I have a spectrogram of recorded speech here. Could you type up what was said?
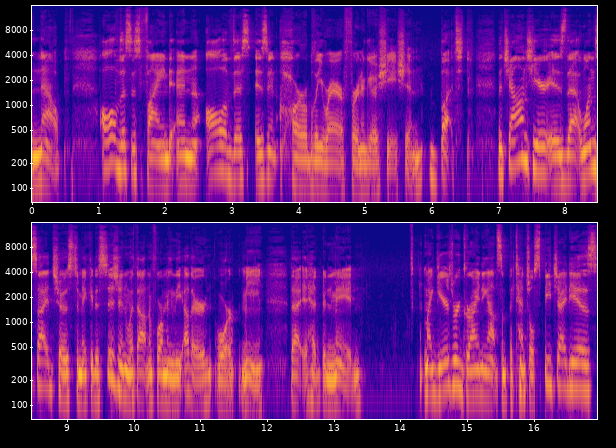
Now, all of this is fine, and all of this isn't horribly rare for negotiation. But the challenge here is that one side chose to make a decision without informing the other, or me, that it had been made. My gears were grinding out some potential speech ideas.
